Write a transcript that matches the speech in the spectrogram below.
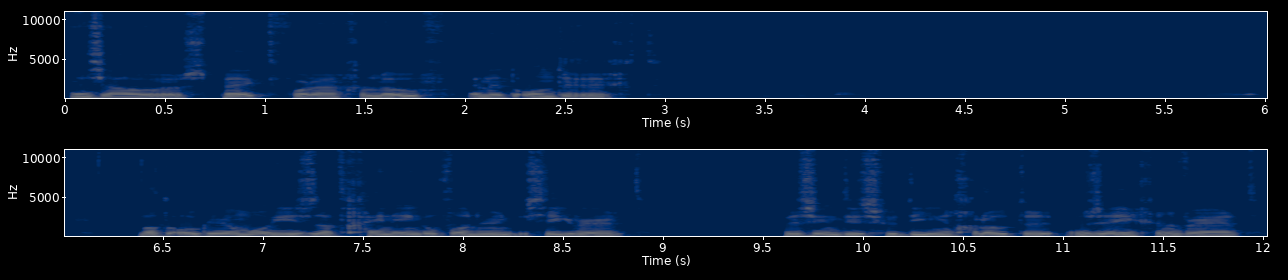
en zou respect voor haar geloof en het onderricht. Wat ook heel mooi is, dat geen enkel van hun ziek werd. We zien dus hoe die een grote zegen werd.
